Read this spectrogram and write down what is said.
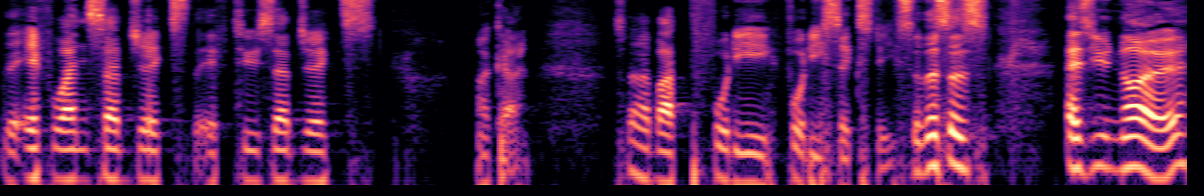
the F1 subjects, the F2 subjects. Okay, so about 40, 40, 60. So this is, as you know,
